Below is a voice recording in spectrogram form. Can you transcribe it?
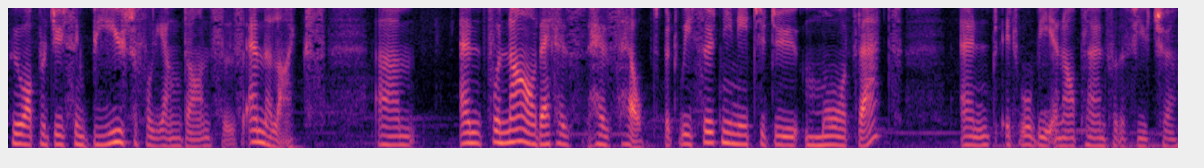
who are producing beautiful young dancers, and the likes. Um, and for now, that has has helped, but we certainly need to do more of that, and it will be in our plan for the future.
